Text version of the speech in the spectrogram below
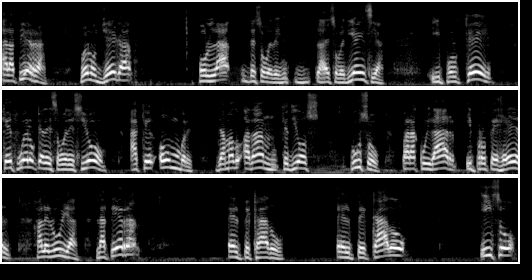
a la tierra? Bueno, llega por la, la desobediencia. ¿Y por qué? ¿Qué fue lo que desobedeció aquel hombre llamado Adán que Dios puso para cuidar y proteger, aleluya, la tierra? El pecado. El pecado hizo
